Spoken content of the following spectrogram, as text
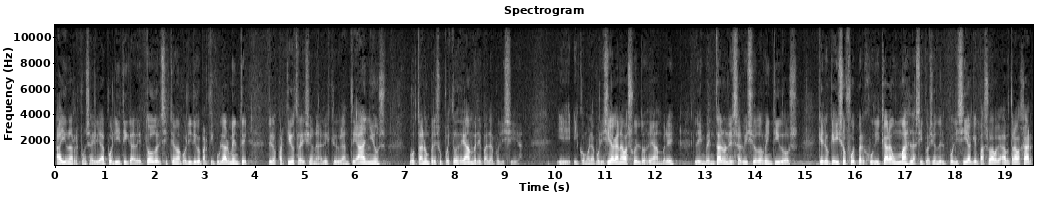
hay una responsabilidad política de todo el sistema político y particularmente de los partidos tradicionales que durante años votaron presupuestos de hambre para la policía. Y, como la policía ganaba sueldos de hambre, le inventaron el servicio 222 que lo que hizo fue perjudicar aún más la situación del policía que pasó a, a trabajar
